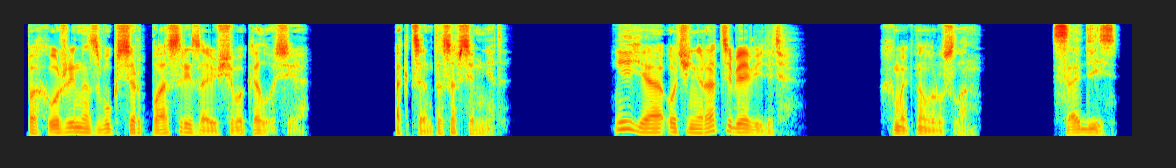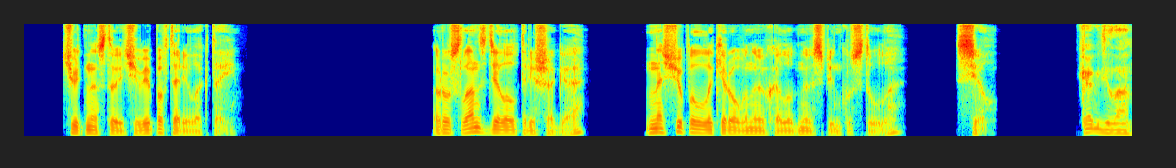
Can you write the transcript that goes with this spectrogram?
похожий на звук серпа, срезающего колосья. Акцента совсем нет. «И я очень рад тебя видеть», — хмыкнул Руслан. «Садись», — чуть настойчивее повторил Актай. Руслан сделал три шага, нащупал лакированную холодную спинку стула, сел. «Как дела?»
